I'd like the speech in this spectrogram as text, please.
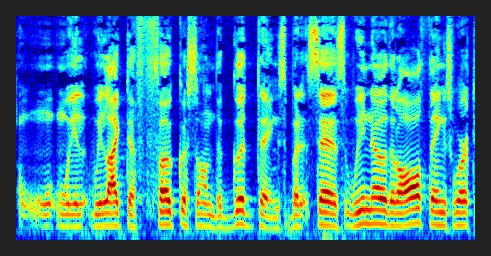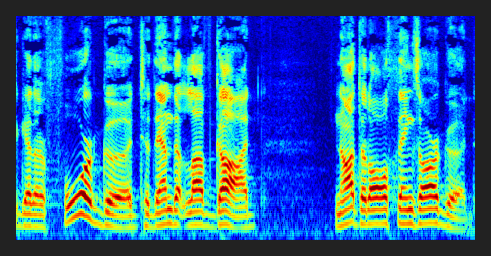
We, we like to focus on the good things, but it says, We know that all things work together for good to them that love God, not that all things are good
